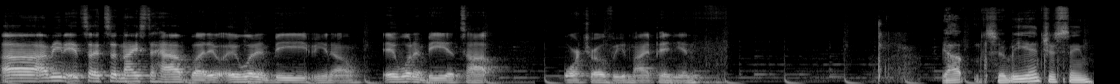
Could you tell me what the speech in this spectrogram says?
uh, I mean, it's it's a nice to have, but it, it wouldn't be you know it wouldn't be a top four trophy in my opinion. Yep, should be interesting.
